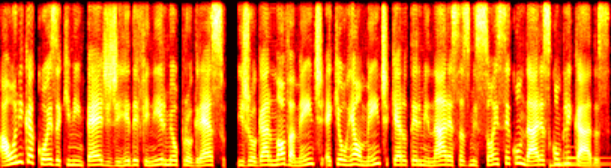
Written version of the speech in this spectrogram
A única coisa que me impede de redefinir meu progresso e jogar novamente é que eu realmente quero terminar essas missões secundárias complicadas.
